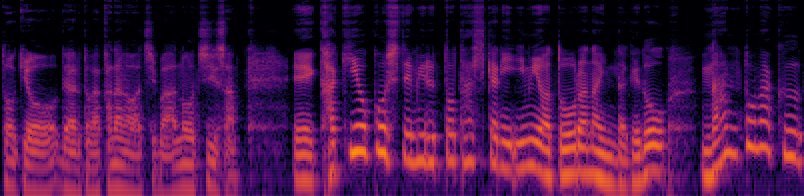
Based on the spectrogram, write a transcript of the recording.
東京であるとか神奈川千葉の知事さんえー、書き起こしてみると確かに意味は通らないんだけどなんとなく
